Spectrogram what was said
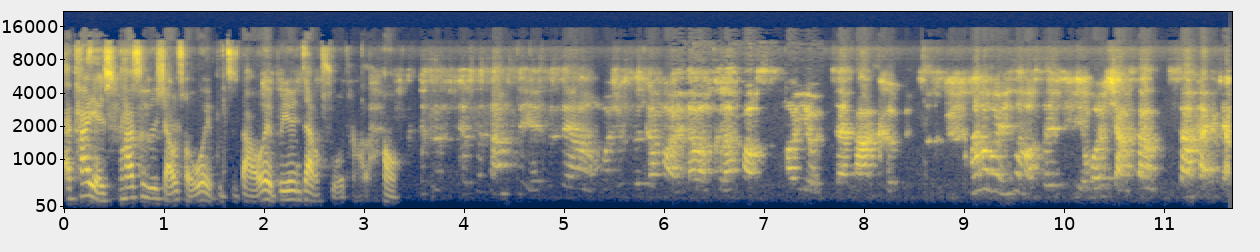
啊，他也是，他是不是小丑？我也不知道，我也不愿意这样说他了哈。可是可是上次也是这样，我就是刚好来到了 Clubhouse，然后有在骂柯文哲，然后我也是好生气，我想上上台讲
